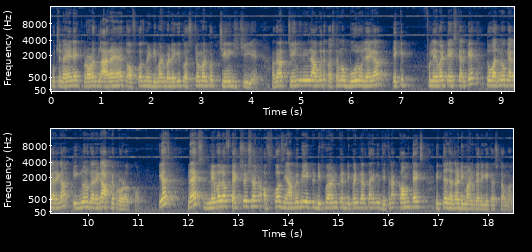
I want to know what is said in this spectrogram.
कुछ नए नए प्रोडक्ट ला रहे हैं तो ऑफकोर्स मेरी डिमांड बढ़ेगी कस्टमर को चेंज चाहिए। अगर आप चेंज नहीं लाओगे तो कस्टमर बोर हो जाएगा एक ही फ्लेवर टेस्ट करके तो बाद में वो क्या करेगा? इग्नोर करेगा आपके प्रोडक्ट को। Yes next level of taxation of course यहाँ पे भी एक डिपेंड कर, डिपेंड करता है कि जितना कम टैक्स इतना ज़्यादा डिमांड करेगी कस्टमर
